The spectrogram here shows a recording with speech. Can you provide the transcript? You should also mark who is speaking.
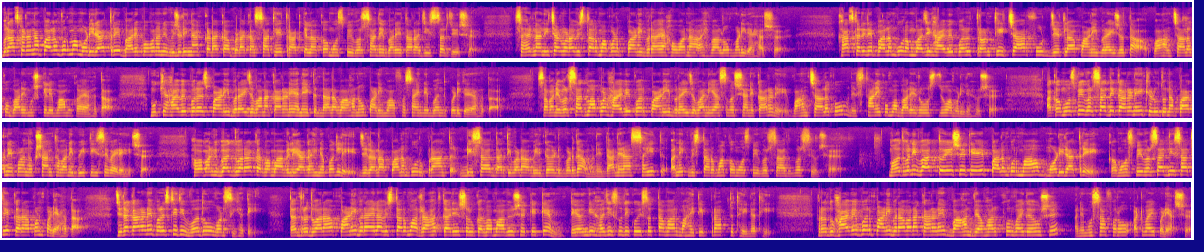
Speaker 1: બનાસકાંઠાના પાલનપુરમાં મોડી રાત્રે ભારે પવન અને વીજળીના કડાકા બડાકા સાથે ત્રાટકેલા કમોસમી વરસાદે ભારે તારાજી સર્જી છે. શહેરના નીચાણવાળા વિસ્તારોમાં પણ પાણી ભરાયા હોવાના અહેવાલો મળી રહ્યા છે. ખાસ કરીને પાલનપુર અંબાજી હાઈવે પર ત્રણથી ચાર ફૂટ જેટલા પાણી ભરાઈ જતા વાહન ચાલકો ભારે મુશ્કેલીમાં મુકાયા હતા. મુખ્ય હાઈવે પર જ પાણી ભરાઈ જવાના કારણે અનેક નાના વાહનો પાણીમાં ફસાઈને બંધ પડી ગયા હતા. સામાન્ય વરસાદમાં પણ હાઈવે પર પાણી ભરાઈ જવાની આ સમસ્યાને કારણે વાહન ચાલકો અને સ્થાનિકોમાં ભારે રોષ જોવા મળી રહ્યો છે. આ કમોસમી વરસાદને કારણે ખેડૂતોના પાકને પણ નુકસાન થવાની ભીતિ સેવાઈ રહી છે. હવામાન વિભાગ દ્વારા કરવામાં આવેલી આગાહીના પગલે જિલ્લાના પાલનપુર ઉપરાંત ડીસા, દાંતીવાડા અમીરગઢ વડગામ અને દાનેરા સહિત અનેક વિસ્તારોમાં કમોસમી વરસાદ વરસ્યો છે. મહત્વની વાત તો એ છે કે પાલનપુરમાં મોડી રાત્રે કમોસમી વરસાદની સાથે કરા પણ પડ્યા હતા. જેના કારણે પરિસ્થિતિ વધુ વણસી હતી. તંત્ર દ્વારા પાણી ભરાયેલા વિસ્તારોમાં રાહત કાર્ય શરૂ કરવામાં આવ્યું છે કે કેમ તે અંગે હજી સુધી કોઈ સત્તાવાર માહિતી પ્રાપ્ત થઈ નથી. પરંતુ હાઈવે પર પાણી ભરાવાના કારણે વાહન વ્યવહાર ખોરવાઈ ગયો છે અને મુસાફરો અટવાઈ પડ્યા છે.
